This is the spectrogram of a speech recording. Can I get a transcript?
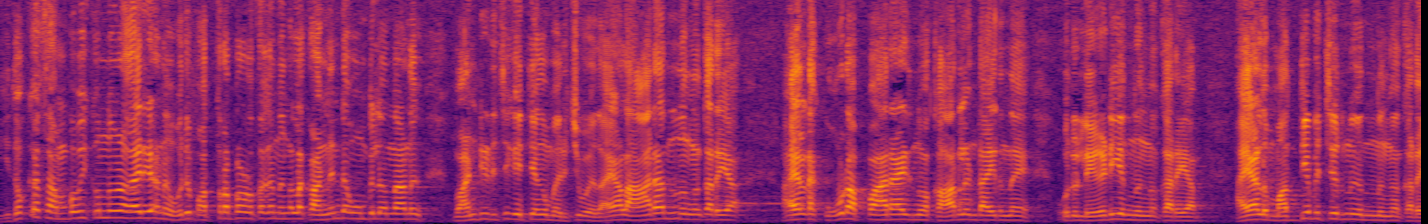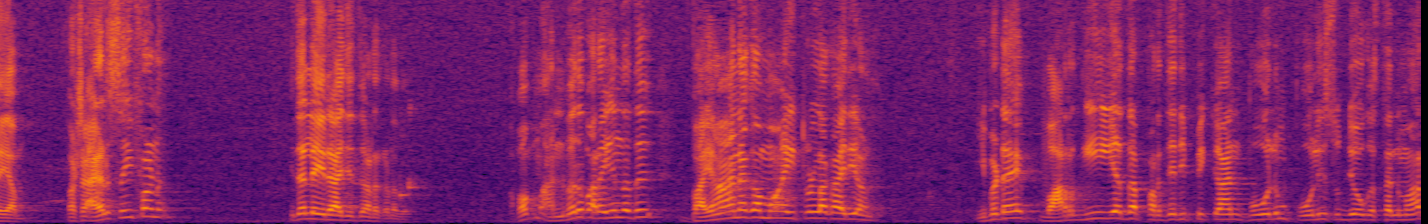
ഇതൊക്കെ സംഭവിക്കുന്ന കാര്യമാണ്. ഒരു പത്രപ്രവർത്തകൻ നിങ്ങളുടെ കണ്ണിന്റെ മുമ്പിൽ നിന്നാണ് വണ്ടി ഇടിച്ച് കയറ്റി അങ്ങ് മരിച്ചുപോയത്. അയാൾ ആരാന്ന് നിങ്ങൾക്കറിയാം? അയാളുടെ കൂടെ അപ്പം ആരായിരുന്നു ആ കാറിലുണ്ടായിരുന്ന ഒരു ലേഡി എന്ന് നിങ്ങൾക്കറിയാം. അയാൾ മദ്യപിച്ചിരുന്നു എന്ന് നിങ്ങൾക്കറിയാം. പക്ഷേ അയാൾ സേഫാണ്. ഇതല്ലേ ഈ രാജ്യത്ത് നടക്കുന്നത്. അപ്പം അൻവർ പറയുന്നത് ഭയാനകമായിട്ടുള്ള കാര്യമാണ്. ഇവിടെ വർഗീയത പ്രചരിപ്പിക്കാൻ പോലും പോലീസ് ഉദ്യോഗസ്ഥന്മാർ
